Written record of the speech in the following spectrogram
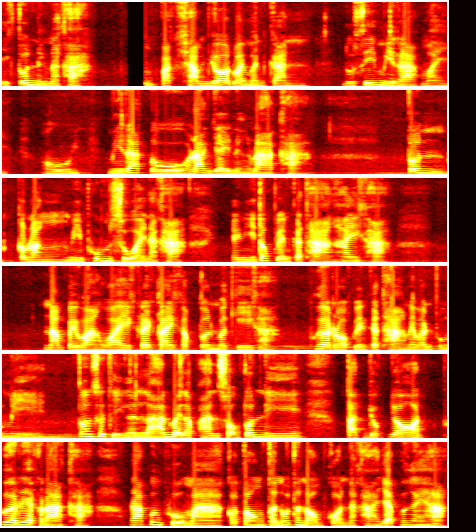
อีกต้นหนึ่งนะคะ ปักชำยอดไว้เหมือนกัน ดูซิมีรากไหม โอ้ยมีรากโตรากใหญ่หนึ่งรากค่ะ ต้นกำลังมีพุ่มสวยนะคะ อย่างนี้ต้องเปลี่ยนกระถางให้ค่ะนำไปวางไว้ใกล้ ๆ กับต้นเมื่อกี้ค่ะ เพื่อรอเปลี่ยนกระถางในวันพรุ่งนี้ ต้นเศรษฐีเงินล้านใบละพันสองต้นนี้ ตัดยกยอดเพื่อเรียกรากค่ะ รากเพิ่งโผล่มาก็ต้องทนุถนอมก่อนนะคะ อย่าเพิ่งให้หัก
